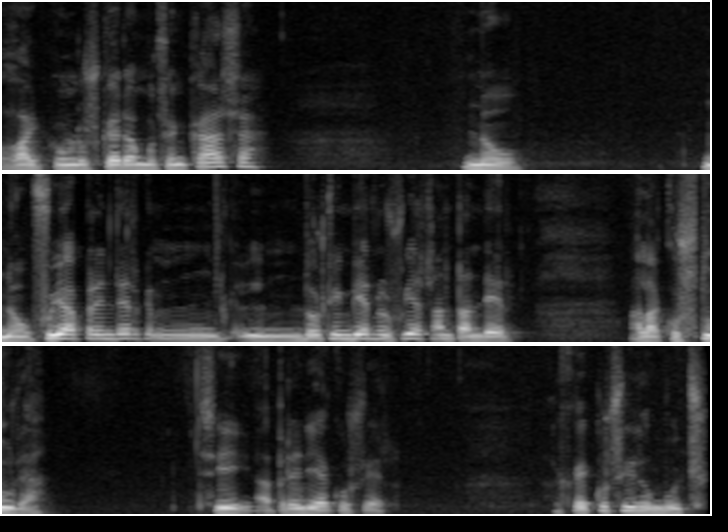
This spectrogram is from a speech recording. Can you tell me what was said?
Ay, con los que éramos en casa, no. No, fui a aprender, mm, dos inviernos fui a Santander, a la costura. Sí, aprendí a coser. He cosido mucho.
